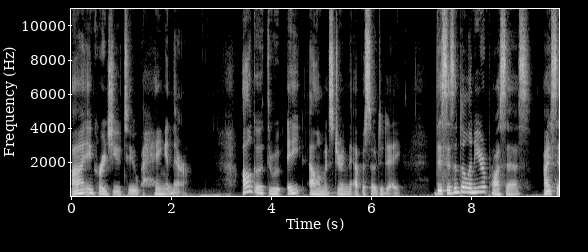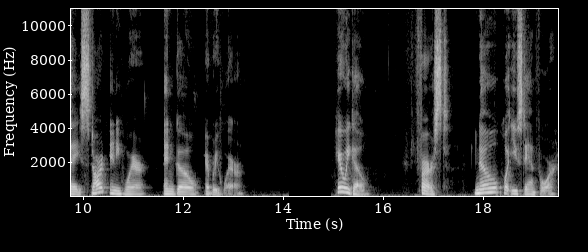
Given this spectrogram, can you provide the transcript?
I encourage you to hang in there. I'll go through eight elements during the episode today. This isn't a linear process. I say start anywhere and go everywhere. Here we go. First, know what you stand for.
